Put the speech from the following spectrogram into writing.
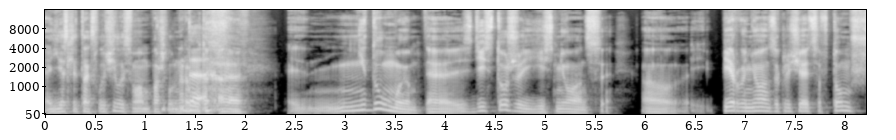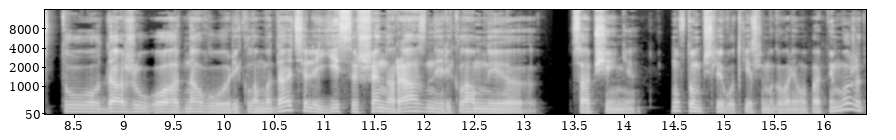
Если так случилось, мама пошла на работу. Да. Э, не думаю. Э, здесь тоже есть нюансы. А, первый нюанс заключается в том, что даже у одного рекламодателя есть совершенно разные рекламные сообщения. Ну, в том числе, вот если мы говорим о «Папе может»,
